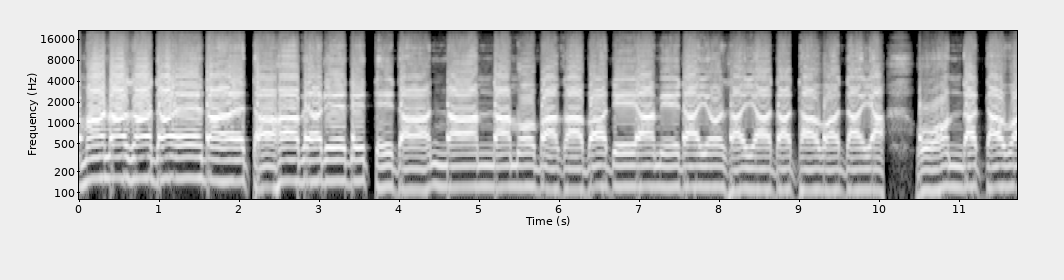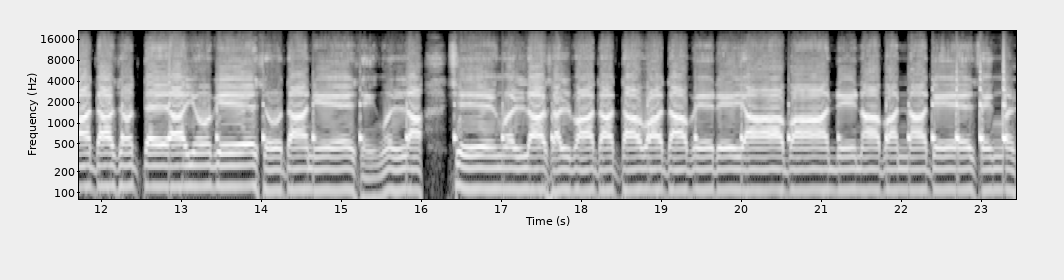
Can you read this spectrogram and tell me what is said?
다마나사다에 다에 다하베리디티다 남 나모 바가바디아미다요 사야다타와다야 옴다타와다소떼아요비 수다니 싱을라 싱을라 살바다타와다베리야 바리나바나디 싱을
